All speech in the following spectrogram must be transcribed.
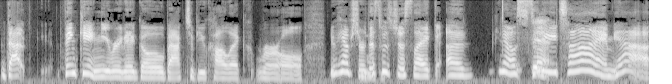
that thinking you were going to go back to bucolic rural New Hampshire, this mm-hmm. was just like a you know city time, yeah.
